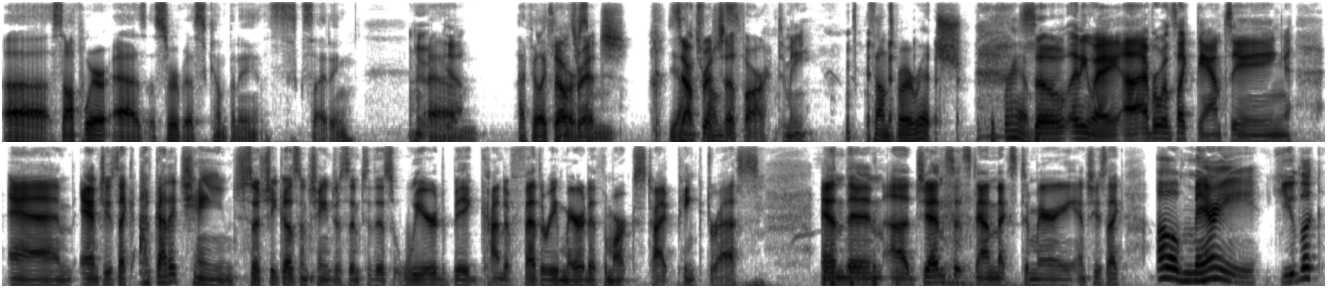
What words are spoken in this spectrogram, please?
uh, software as a service company. It's exciting. Um, yeah. I feel like Sounds there are rich. some. yeah, sounds rich so far to me. Sounds very rich. Good for him. So anyway, uh, everyone's like dancing, and Angie's like, "I've got to change." So she goes and changes into this weird, big, kind of feathery Meredith Marks type pink dress. And then uh, Jen sits down next to Mary, and she's like, "Oh, Mary, you look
